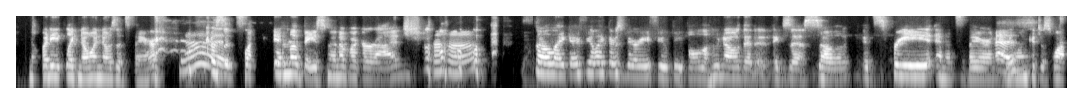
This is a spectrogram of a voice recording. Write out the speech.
nobody, like, no one knows it's there because yes. it's like in the basement of a garage. Uh-huh. So like I feel like there's very few people who know that it exists. So it's free and it's there and yes. anyone could just walk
